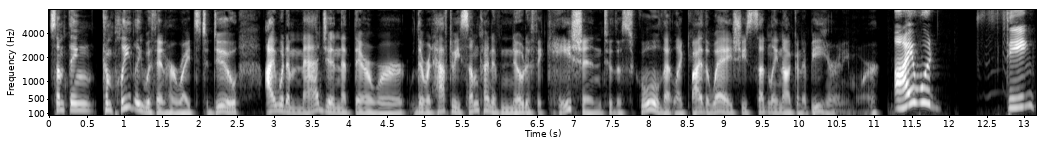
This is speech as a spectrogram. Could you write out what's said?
something completely within her rights to do. I would imagine that there were there would have to be some kind of notification to the school that like by the way, she's suddenly not going to be here anymore. I would think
